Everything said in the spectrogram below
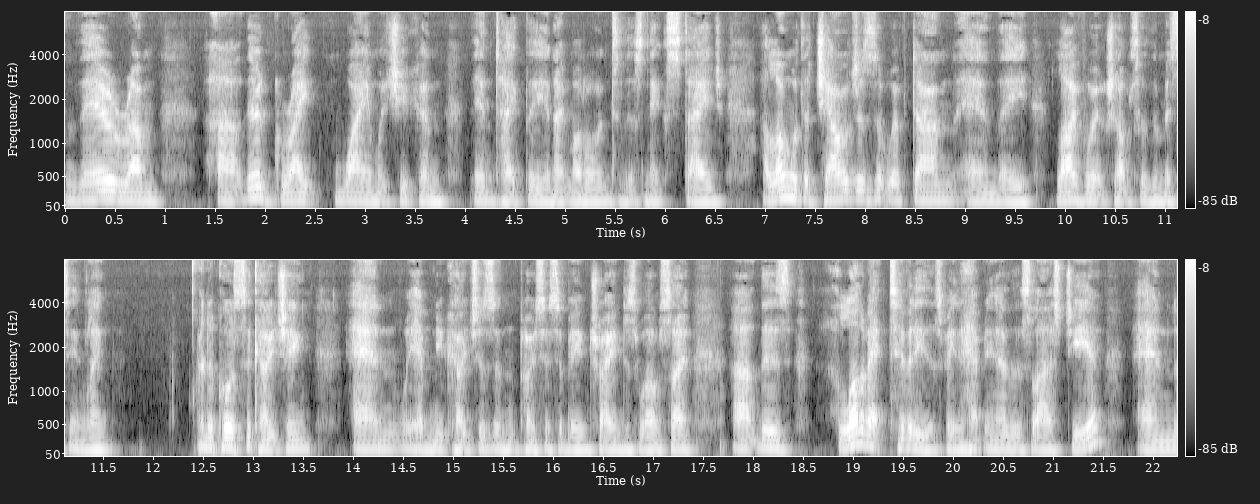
they're um, uh, they're a great way in which you can then take the innate model into this next stage, along with the challenges that we've done and the live workshops with the missing link, and of course the coaching. And we have new coaches in the process of being trained as well. So uh, there's a lot of activity that's been happening over this last year and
